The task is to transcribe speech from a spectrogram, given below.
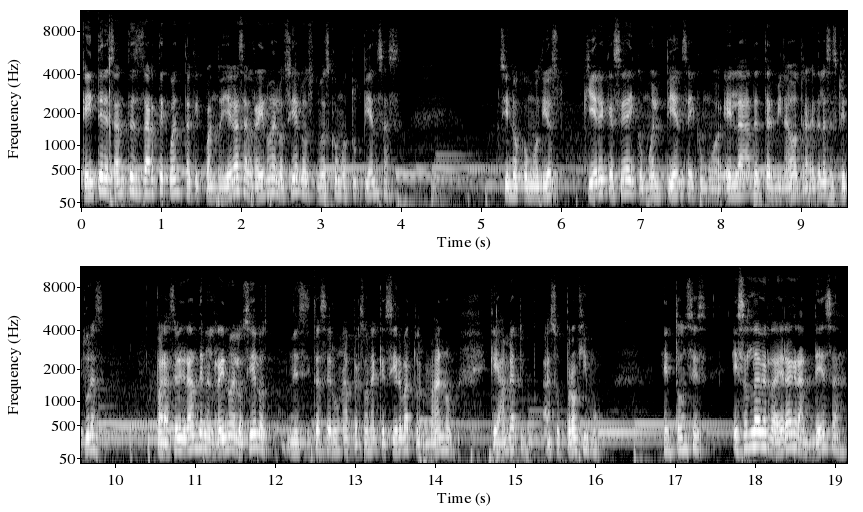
Qué interesante es darte cuenta que cuando llegas al reino de los cielos no es como tú piensas, sino como Dios quiere que sea y como Él piensa y como Él ha determinado a través de las escrituras. Para ser grande en el reino de los cielos necesitas ser una persona que sirva a tu hermano, que ame a, a su prójimo. Entonces, esa es la verdadera grandeza.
